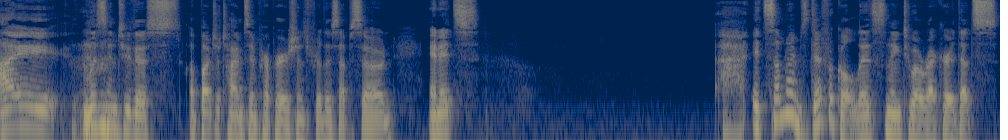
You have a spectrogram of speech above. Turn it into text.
I listened to this a bunch of times in preparations for this episode, and it's uh, it's sometimes difficult listening to a record that's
